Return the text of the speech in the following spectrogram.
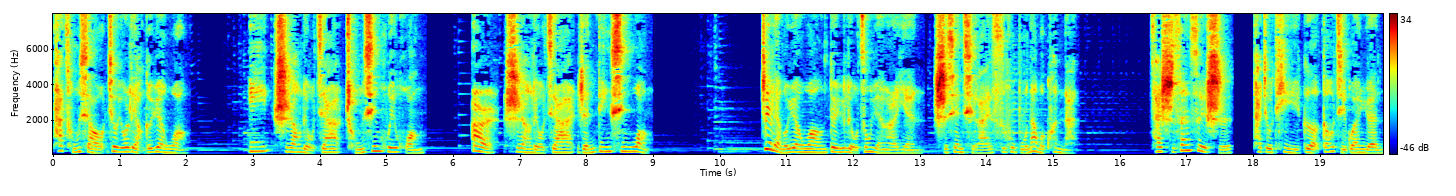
他从小就有两个愿望：一是让柳家重新辉煌，二是让柳家人丁兴旺。这两个愿望对于柳宗元而言，实现起来似乎不那么困难。才十三岁时，他就替一个高级官员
